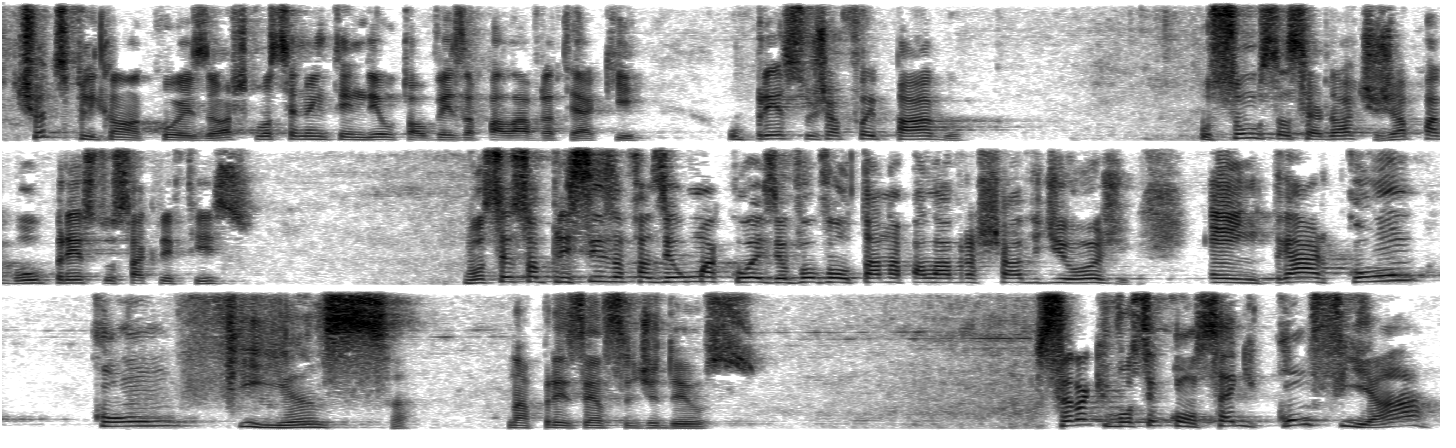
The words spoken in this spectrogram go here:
Deixa eu te explicar uma coisa. Eu acho que você não entendeu talvez a palavra até aqui. O preço já foi pago. O sumo sacerdote já pagou o preço do sacrifício. Você só precisa fazer uma coisa, eu vou voltar na palavra-chave de hoje: entrar com confiança na presença de Deus. Será que você consegue confiar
